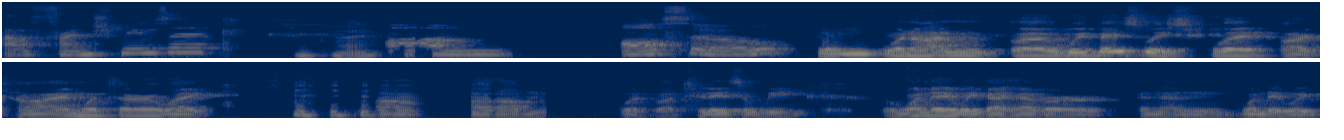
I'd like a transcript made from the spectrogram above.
uh, French music. Okay. Um, also, when when I'm, uh, we basically split our time with her, like, um, um, what about two days a week? One day a week I have her, and then one day a week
